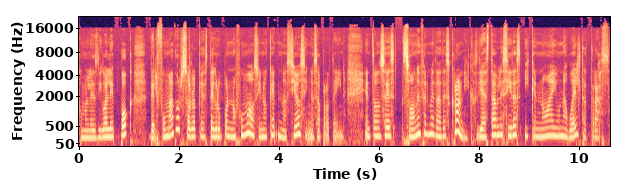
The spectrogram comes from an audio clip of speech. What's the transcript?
como les digo, al EPOC del fumador, solo que este grupo no fumó, sino que nació sin esa proteína. Entonces, son enfermedades crónicas ya establecidas y que no hay una vuelta atrás.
